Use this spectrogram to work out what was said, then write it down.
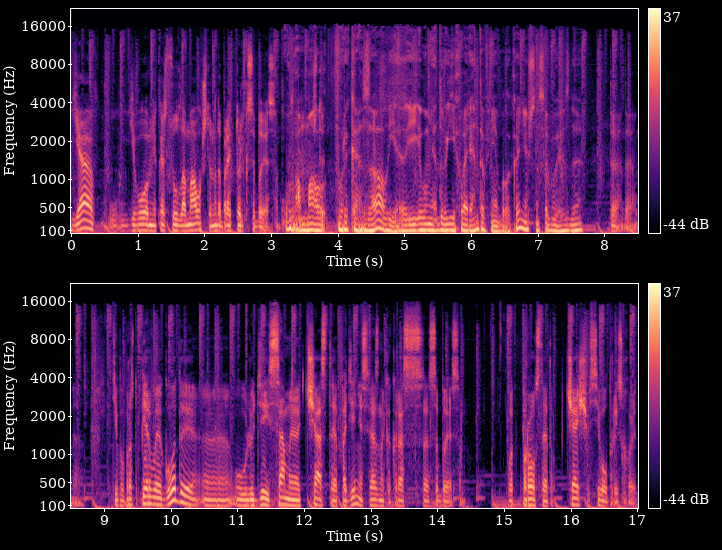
Я его, мне кажется, уломал, что надо брать только с АБС. Уломал, приказал, я, и у меня других вариантов не было. Конечно, с АБС, да. Да, да, да. Типа просто первые годы э, у людей самое частое падение связано как раз с, с. Вот просто это чаще всего происходит.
